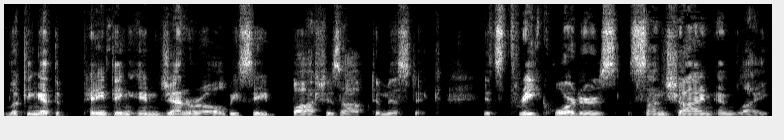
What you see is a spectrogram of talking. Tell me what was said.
looking at the painting in general, we see Bosch is optimistic. It's three quarters sunshine and light,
